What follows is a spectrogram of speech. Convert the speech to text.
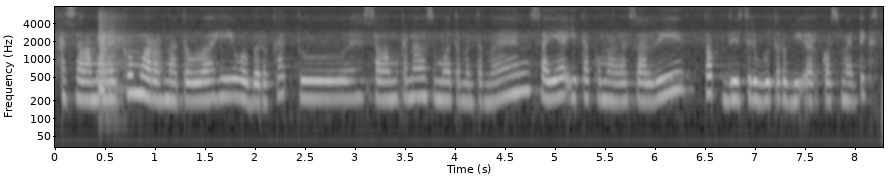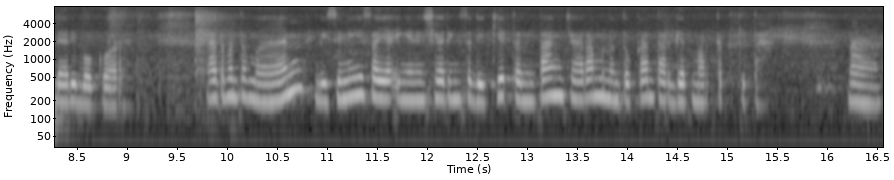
Assalamualaikum warahmatullahi wabarakatuh. Salam kenal semua teman-teman. Saya Ita Kumala Sali, top distributor BR Cosmetics dari Bogor. Nah teman-teman, di sini saya ingin sharing sedikit tentang cara menentukan target market kita. Nah,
